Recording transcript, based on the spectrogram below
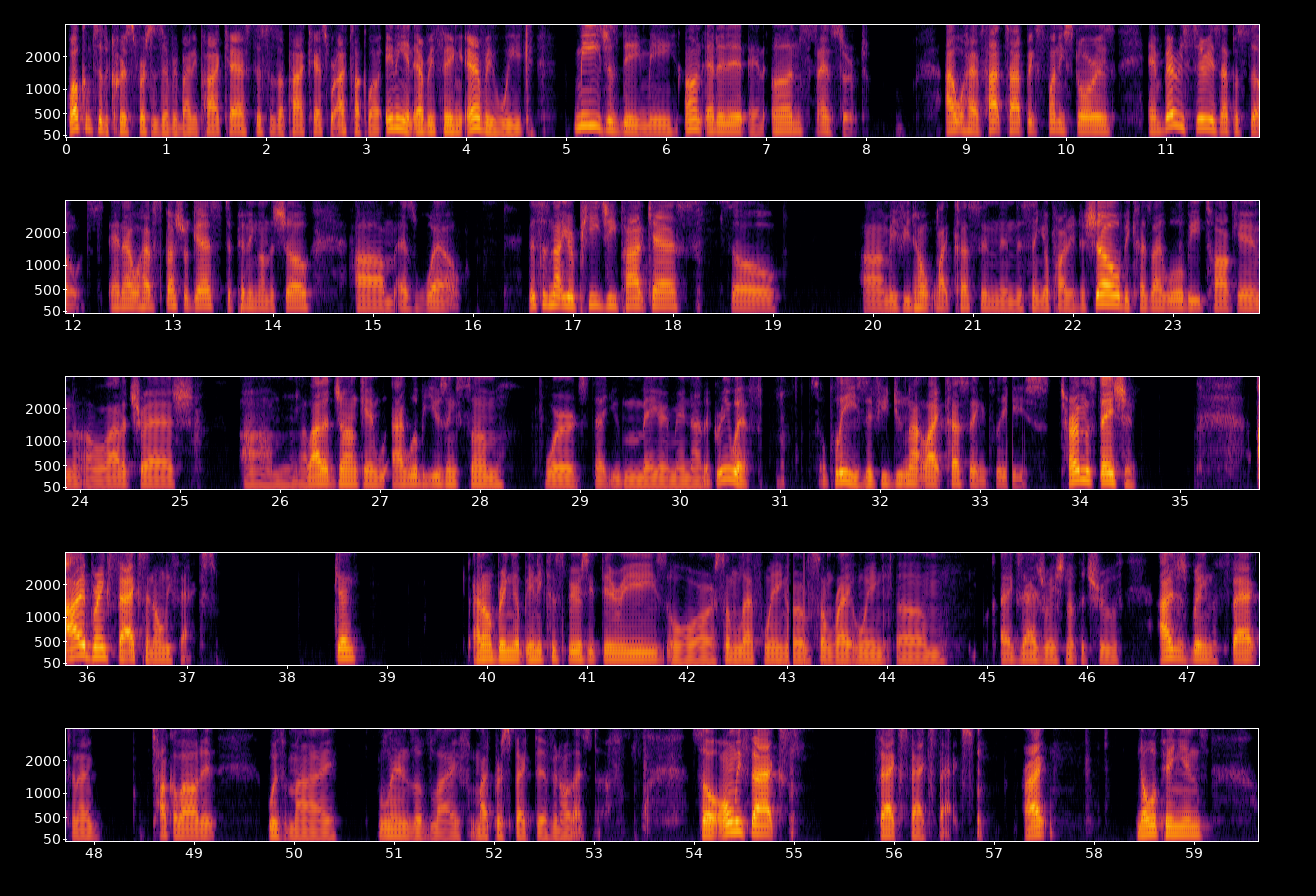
Welcome to the Kris versus Everybody podcast. This is a podcast where I talk about any and everything every week, me just being me, unedited and uncensored. I will have hot topics, funny stories, and very serious episodes. And I will have special guests depending on the show um, as well. This is not your PG podcast. So um, if you don't like cussing, then this ain't your party to show because I will be talking a lot of trash, um, a lot of junk, and I will be using some words that you may or may not agree with. So please, if you do not like cussing, please turn the station. I bring facts and only facts. Okay. I don't bring up any conspiracy theories or some left wing or some right wing um, exaggeration of the truth. I just bring the fact and I talk about it with my lens of life, my perspective, and all that stuff. So only facts, facts, facts, facts. All right no opinions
